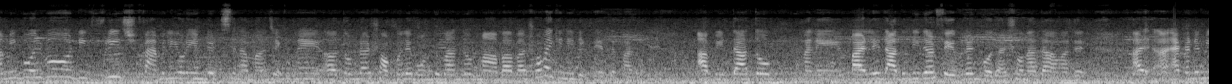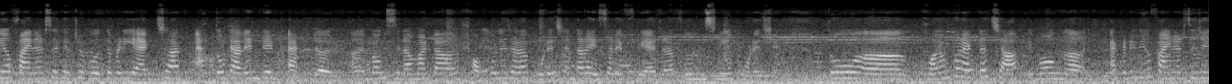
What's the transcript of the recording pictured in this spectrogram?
আমি বলব Deep Fridge family oriented cinema যেখানে তোমরা সকলে বন্ধু বান্ধব মা, বাবা, সবাইকে নিয়ে দেখতে যেতে পারো। আবির দা তো মানে পারলে দাদু দিদার ফেভারেট বোধ হয় সোনাদা আমাদের। আর একাডেমি অফ আর্টসের ক্ষেত্রে বলতে পারি এক ঝাঁক এত ট্যালেন্টেড অ্যাক্টর এবং সিনেমাটা সকলে যারা করেছেন তারা এসআর এফটিআই যারা ফিল্মস নিয়ে পড়েছে তো ভয়ঙ্কর একটা চাপ এবং একাডেমি অফ আর্টসে যে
